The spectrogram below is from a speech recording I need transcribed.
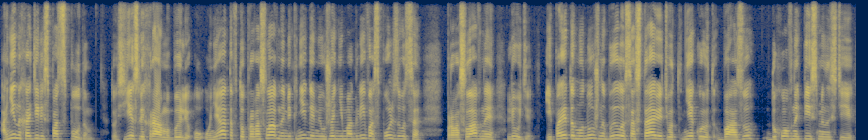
они находились под спудом. То есть, если храмы были у униатов, то православными книгами уже не могли воспользоваться православные люди. И поэтому нужно было составить вот некую базу духовной письменности.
